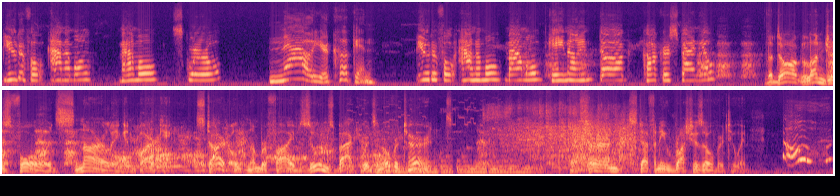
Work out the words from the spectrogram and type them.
Beautiful animal, mammal, squirrel. Now you're cooking. Beautiful animal, mammal, canine, dog, cocker spaniel. The dog lunges forward, snarling and barking. Startled, number five zooms backwards and overturns. Concerned, Stephanie rushes over to him. Oh,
